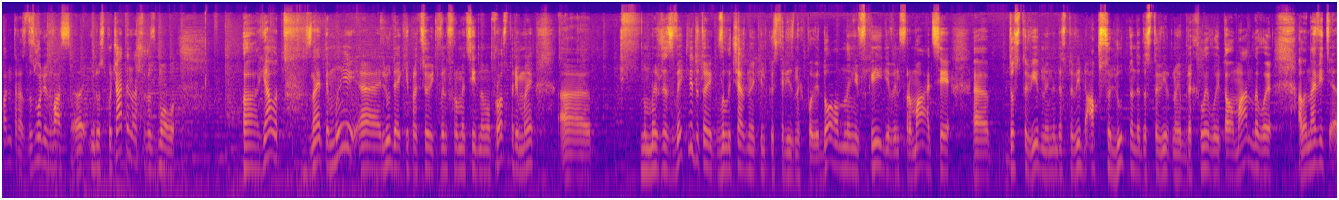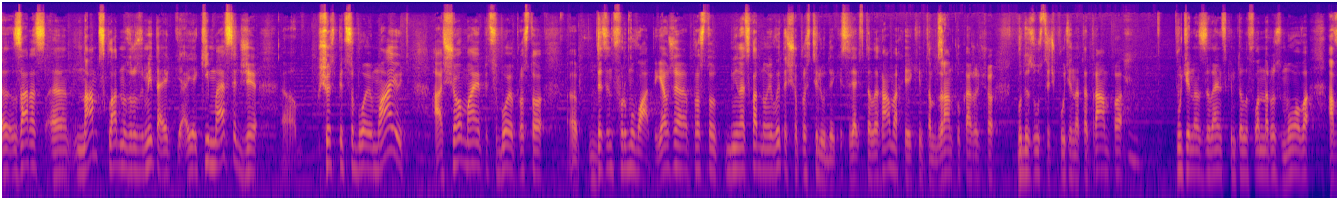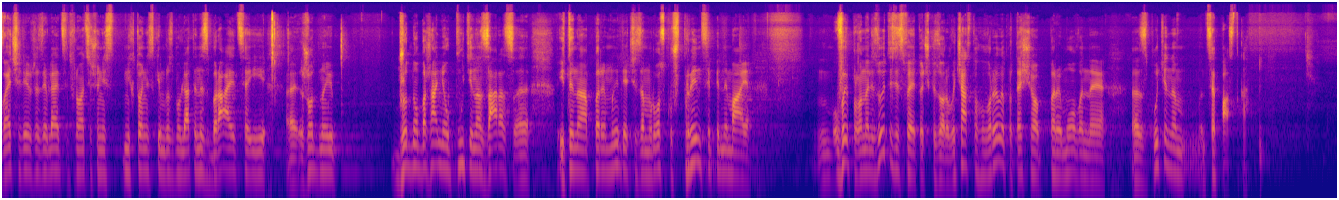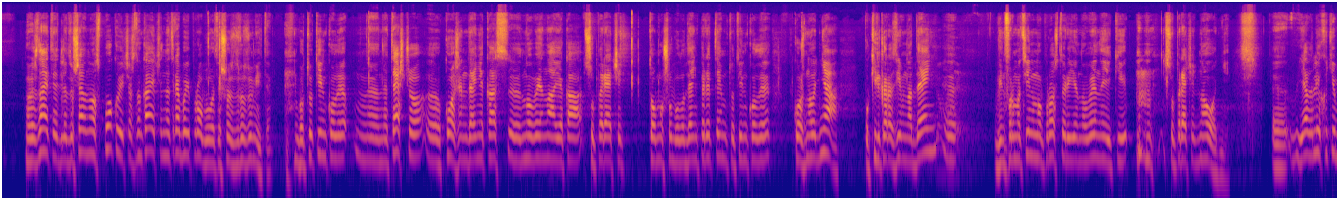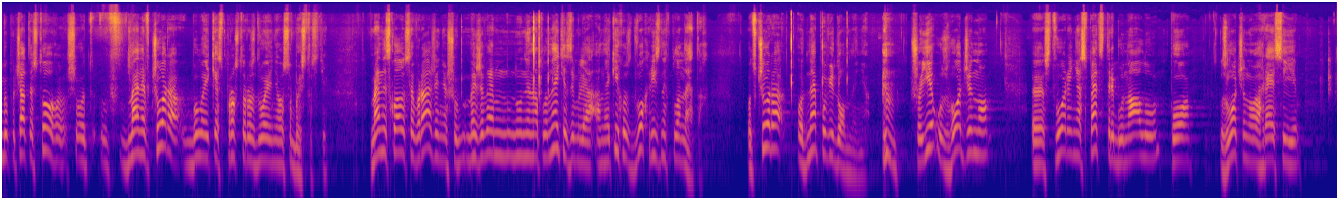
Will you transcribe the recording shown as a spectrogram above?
Пане Тарас, дозволю вас е, і розпочати нашу розмову. Е, Я от знаєте, ми, е, люди, які працюють в інформаційному просторі, ми. Ну, ми вже звикли до тої величезної кількості різних повідомлень, вкидів, інформації, е, достовірної, недостовірної, абсолютно недостовірної, брехливої та оманливої. Але навіть е, зараз е, нам складно зрозуміти, як- які меседжі щось під собою мають, а що має під собою просто е, дезінформувати. Я вже просто мені навіть складно уявити, що прості люди, які сидять в телеграмах, які там зранку кажуть, що буде зустріч Путіна та Трампа. Путіна з Зеленським телефонна розмова. А ввечері вже з'являється інформація, що ні, ніхто ні з ким розмовляти не збирається, і е, жодної жодного бажання у Путіна зараз е, йти на перемир'я чи заморозку в принципі немає. Ви проаналізуєте зі своєї точки зору. Ви часто говорили про те, що перемовини е, з Путіним це пастка. Ну, ви знаєте, для душевного спокою, чесно кажучи, не треба і пробувати щось зрозуміти. Бо тут інколи не те, що е, кожен день якась е, новина, яка суперечить тому, що було день перед тим, тут інколи кожного дня по кілька разів на день в інформаційному просторі є новини, які суперечать на одній. Е, Я взагалі хотів би почати з того, що от в мене вчора було якесь просто роздвоєння особистості. У мене склалося враження, що ми живемо ну, не на планеті Земля, а на якихось двох різних планетах. От вчора одне повідомлення, що є узгоджено е, створення спецтрибуналу по злочину агресії,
